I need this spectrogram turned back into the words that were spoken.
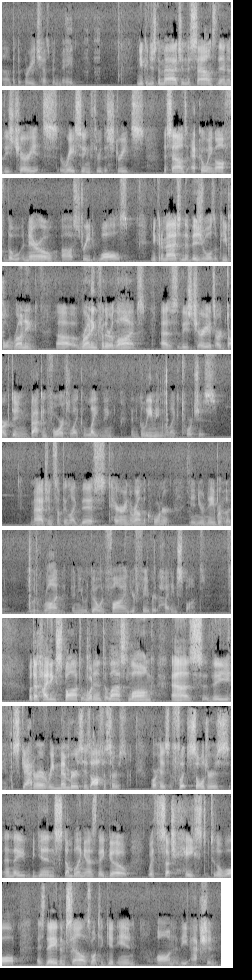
uh, but the breach has been made. And you can just imagine the sounds then of these chariots racing through the streets, the sounds echoing off the narrow uh, street walls. And you can imagine the visuals of people running, uh, running for their lives as these chariots are darting back and forth like lightning and gleaming like torches. Imagine something like this tearing around the corner in your neighborhood. You would run and you would go and find your favorite hiding spot. But that hiding spot wouldn't last long as the scatterer remembers his officers or his foot soldiers, and they begin stumbling as they go with such haste to the wall as they themselves want to get in on the action.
